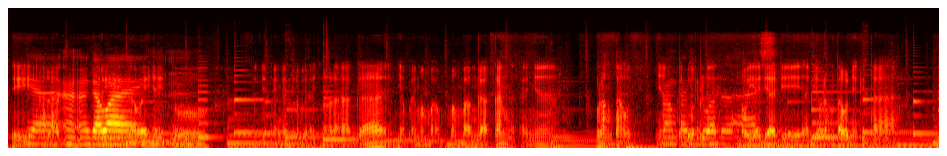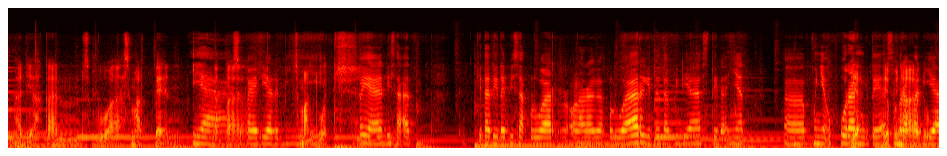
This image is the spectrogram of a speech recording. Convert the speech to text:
si Iya, alat eh, dari gawai. gawainya itu. Terus dia pengen lebih rajin olahraga. Yang paling memba- membanggakan katanya ulang tahun yang Ulang tahun ke-12. ke-12. Oh iya dia di hadiah ulang tahunnya kita hadiahkan sebuah smart band. Iya, supaya dia lebih Smartwatch. apa ya di saat kita tidak bisa keluar olahraga keluar gitu, tapi dia setidaknya eh, punya ukuran Iya, gitu ya, dia seberapa dia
